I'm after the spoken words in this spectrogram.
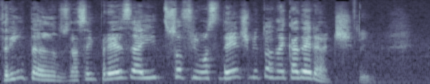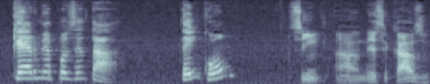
30 anos nessa empresa e sofri um acidente e me tornei cadeirante. Sim. Quero me aposentar. Tem como? Sim. Ah, nesse caso,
